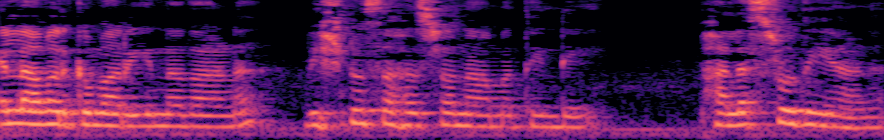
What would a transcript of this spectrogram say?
എല്ലാവർക്കും അറിയുന്നതാണ് വിഷ്ണു സഹസ്രനാമത്തിന്റെ ഫലശ്രുതിയാണ്.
